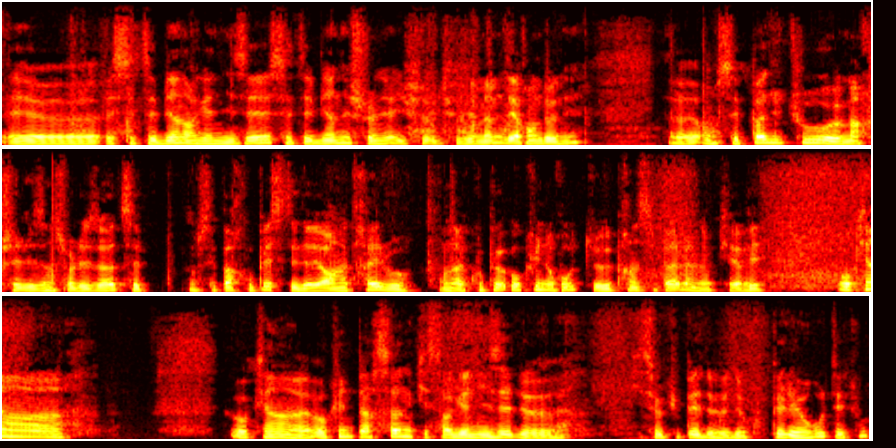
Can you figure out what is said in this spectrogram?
Et, euh, et c'était bien organisé, c'était bien échelonné. Ils faisaient, même des randonnées. Euh, on s'est pas du tout euh, marché les uns sur les autres. On s'est pas recoupé. C'était d'ailleurs un trail où on a coupé aucune route euh, principale. Donc il y avait aucun aucun, euh, aucune personne qui s'organisait de, qui s'occupait de, couper les routes et tout.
